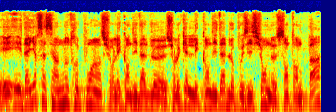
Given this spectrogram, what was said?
Et, et d'ailleurs, ça c'est un autre point sur les candidats de, sur lequel les candidats de l'opposition ne s'entendent pas.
